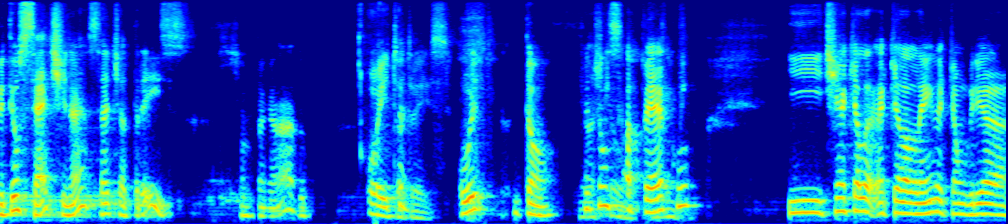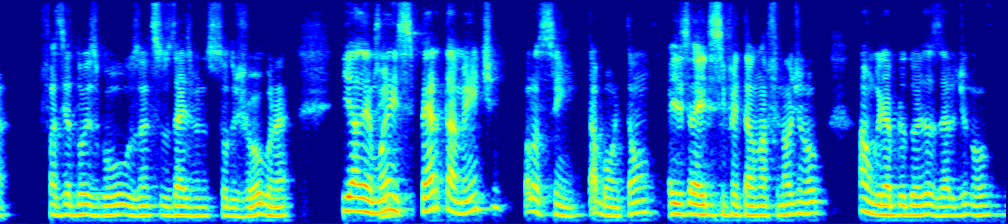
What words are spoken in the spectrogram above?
Meteu 7, né? 7 a 3 Se não estou enganado. 8 a 3 8. Então, meteu um é sapeco 8, e tinha aquela, aquela lenda que a Hungria fazia dois gols antes dos 10 minutos do jogo, né? E a Alemanha Sim. espertamente falou assim: tá bom, então. Eles, aí eles se enfrentaram na final de novo. A Hungria abriu 2 a 0 de novo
